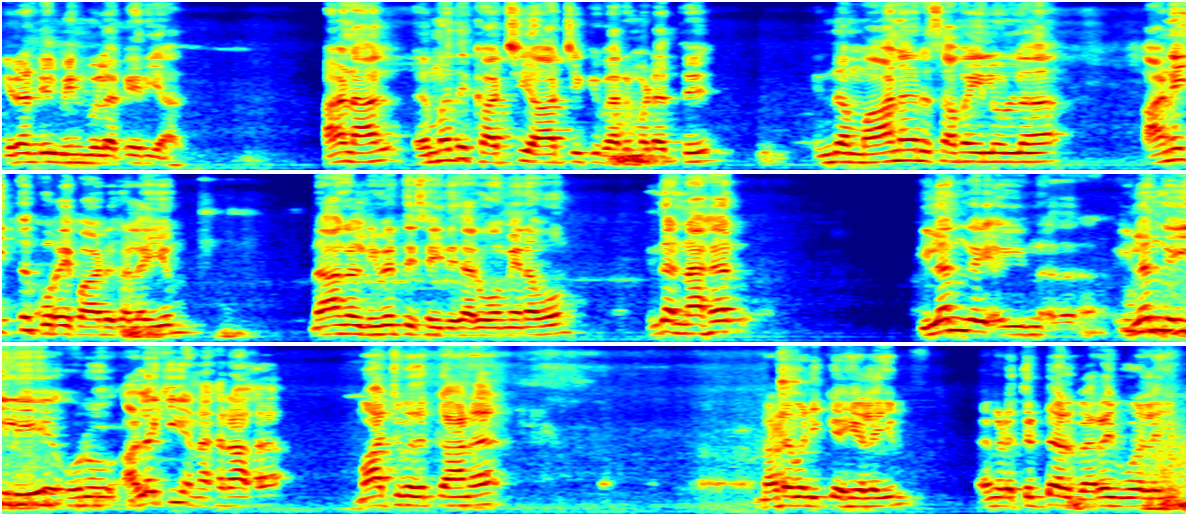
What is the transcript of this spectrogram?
இரண்டில் மின்விளக்கு எரியாது ஆனால் எமது கட்சி ஆட்சிக்கு வருமிடத்து இந்த மாநகர சபையில் உள்ள அனைத்து குறைபாடுகளையும் நாங்கள் நிவர்த்தி செய்து தருவோம் எனவும் இந்த நகர் இலங்கை இலங்கையிலேயே ஒரு அழகிய நகராக மாற்றுவதற்கான நடவடிக்கைகளையும் எங்களுடைய திட்ட வரைவுகளையும்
